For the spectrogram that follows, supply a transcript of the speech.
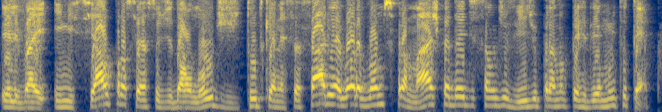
ele vai iniciar o processo de download de tudo que é necessário e agora vamos para a mágica da edição de vídeo para não perder muito tempo.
